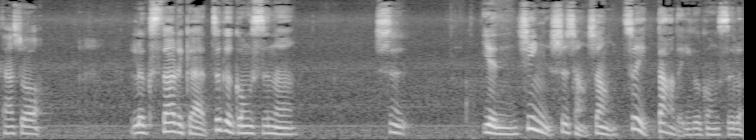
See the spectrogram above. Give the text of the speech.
他说，Luxottica 这个公司呢，是眼镜市场上最大的一个公司了。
